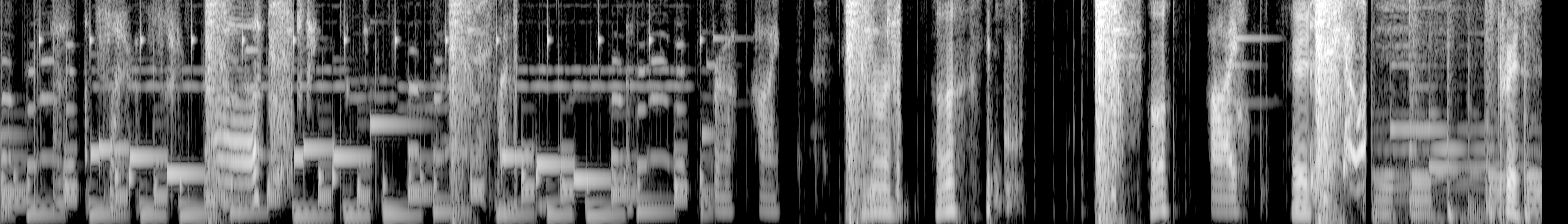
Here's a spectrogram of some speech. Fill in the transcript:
run. Up the ladder, up the ladder. Bruh, hi. Turn. Huh? Huh? Hi. Hey. Hey, Chris.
